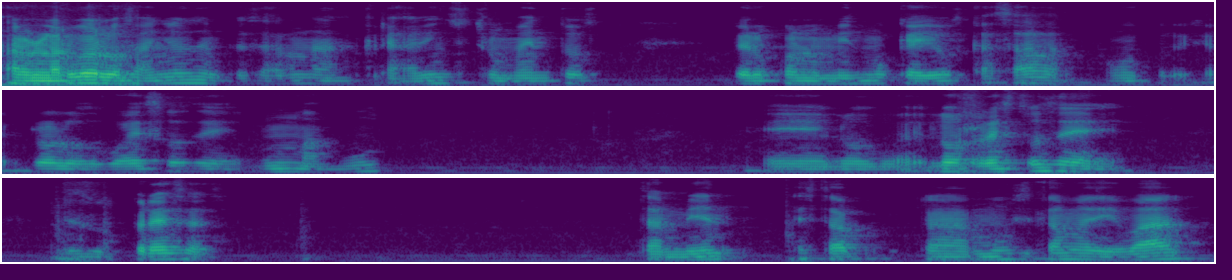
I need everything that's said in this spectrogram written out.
a lo largo de los años empezaron a crear instrumentos, pero con lo mismo que ellos cazaban, como por ejemplo los huesos de un mamut, eh, los, restos de, sus presas. También está la música medieval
